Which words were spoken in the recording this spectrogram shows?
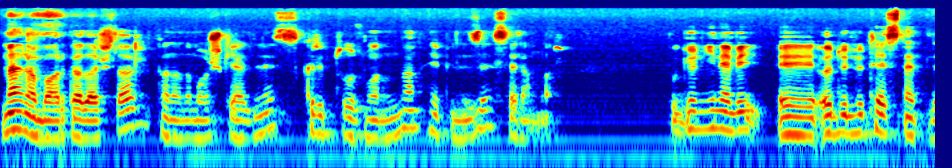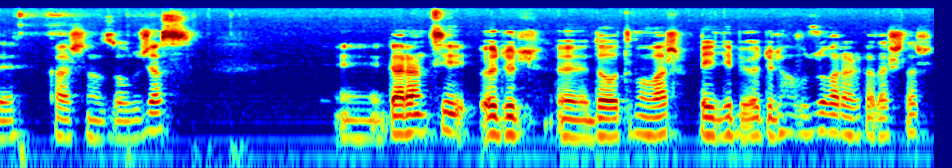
Merhaba arkadaşlar, kanalıma hoş geldiniz. Kripto uzmanından hepinize selamlar. Bugün yine bir e, ödüllü testnetle karşınızda olacağız. E, garanti ödül e, dağıtımı var. Belli bir ödül havuzu var arkadaşlar.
